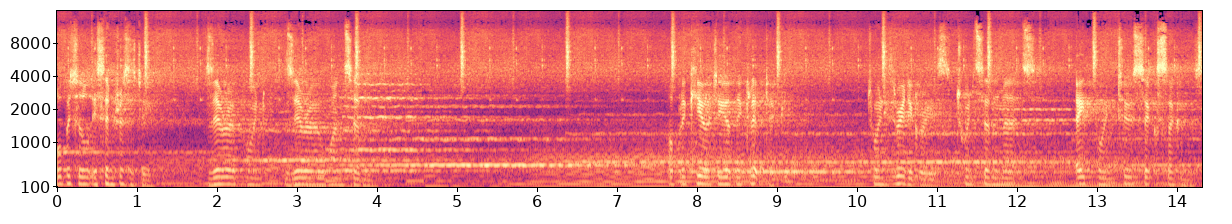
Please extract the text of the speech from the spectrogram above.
Orbital eccentricity, 0.017. Obliquity of the ecliptic, 23 degrees, 27 minutes, 8.26 seconds.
